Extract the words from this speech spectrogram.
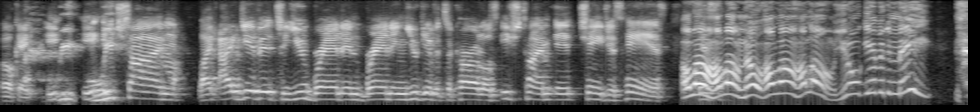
Okay. We, each we, time, like I give it to you, Brandon. Brandon, you give it to Carlos. Each time it changes hands. Hold on, hold on, no, hold on, hold on. You don't give it to me.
